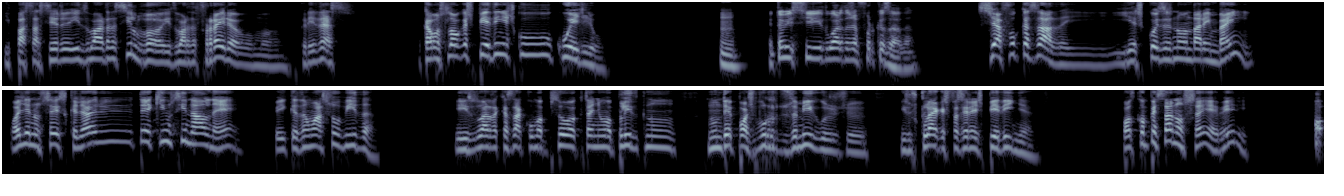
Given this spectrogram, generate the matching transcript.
E passa a ser Eduarda Silva, Eduarda Ferreira, uma porcaria dessas. Acabam-se logo as piadinhas com o coelho. Hum. Então e se a Eduarda já for casada? Se já for casada e, e as coisas não andarem bem, olha, não sei, se calhar eh, tem aqui um sinal, né? Para ir cada um à sua vida. E a Eduarda casar com uma pessoa que tenha um apelido que não, não dê para os burros dos amigos eh, e dos colegas fazerem as piadinhas. Pode compensar, não sei, é ver. Oh,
